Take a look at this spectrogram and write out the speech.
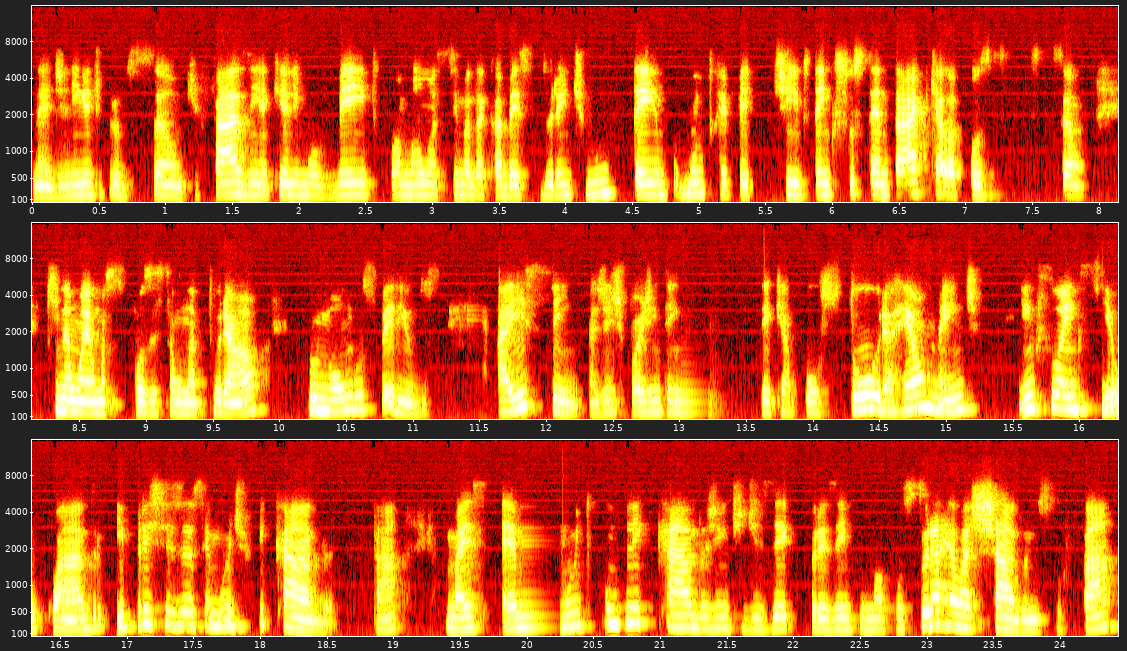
né, de linha de produção, que fazem aquele movimento com a mão acima da cabeça durante muito tempo, muito repetido, tem que sustentar aquela posição que não é uma posição natural por longos períodos. Aí sim, a gente pode entender que a postura realmente influencia o quadro e precisa ser modificada, tá? mas é muito complicado a gente dizer que, por exemplo, uma postura relaxada no sofá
